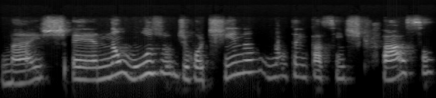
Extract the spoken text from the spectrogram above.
Mas é, não uso de rotina, não tem pacientes que façam.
